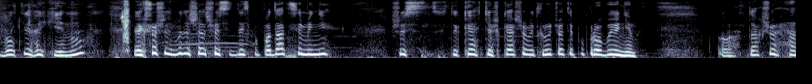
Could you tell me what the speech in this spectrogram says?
Болти гайки. Ну, якщо щось буде ще щось десь попадатися мені, щось таке тяжке, що відкручувати, попробую ним. О, так що, а,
